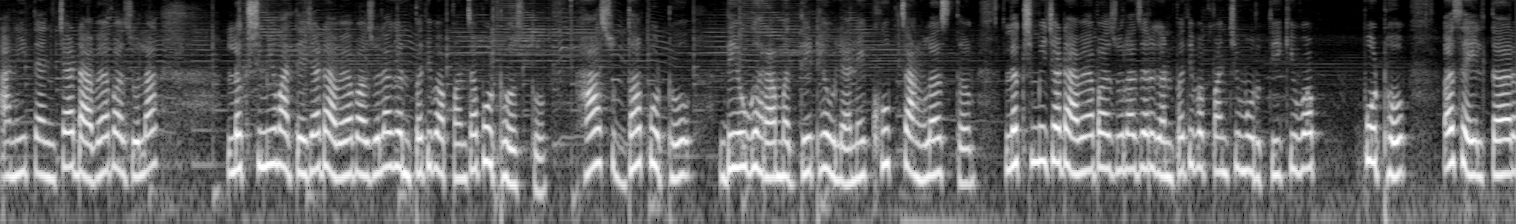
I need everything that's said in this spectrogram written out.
आणि त्यांच्या डाव्या बाजूला लक्ष्मी मातेच्या डाव्या बाजूला गणपती बाप्पांचा पोठो असतो. हा सुद्धा पोठो देवघरामध्ये ठेवल्याने खूप चांगलं असतं. लक्ष्मीच्या डाव्या बाजूला जर गणपती बाप्पांची मूर्ती किंवा पोठो असेल तर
